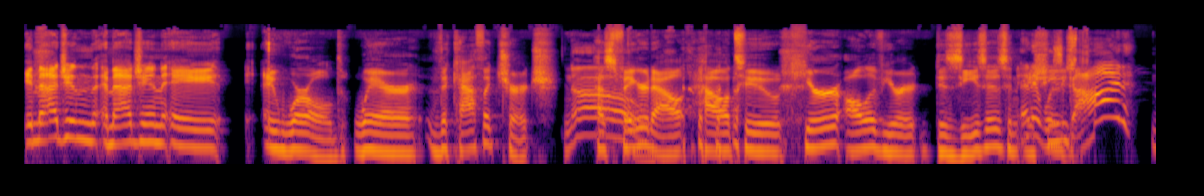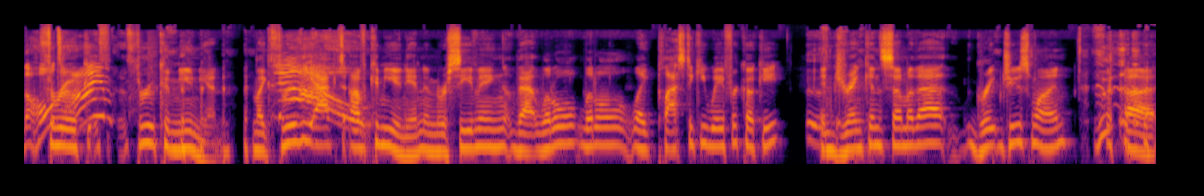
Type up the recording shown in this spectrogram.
imagine imagine a a world where the catholic church No. has figured out how to cure all of your diseases and, and it issues was God the whole through time. through communion like through the act of communion and receiving that little little like plasticky wafer cookie and drinking some of that grape juice wine uh,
